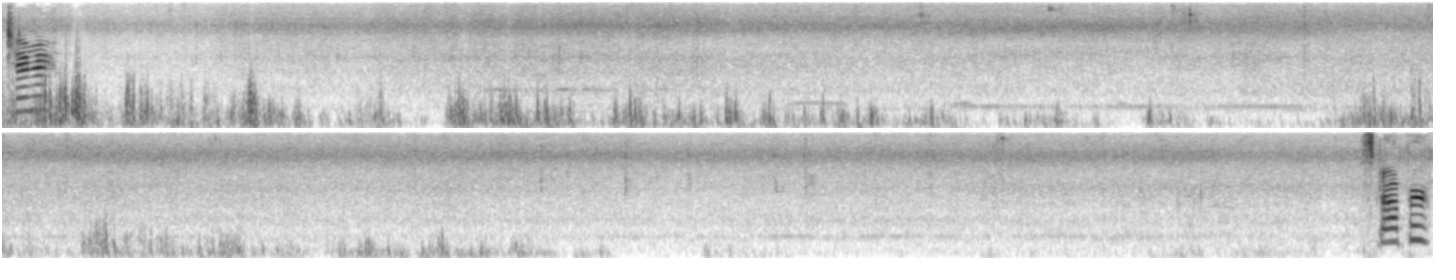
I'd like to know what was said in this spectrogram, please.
Turner. Stopper.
